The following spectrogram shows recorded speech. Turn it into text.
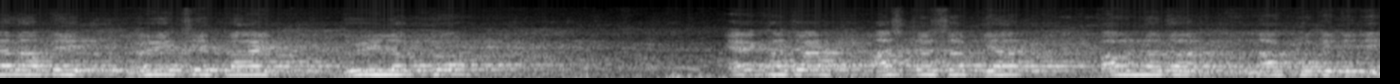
জেলাতে রয়েছে প্রায় দুই লক্ষ এক হাজার আটশোশো বাউন্ন জন লাখপতি দিদি।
